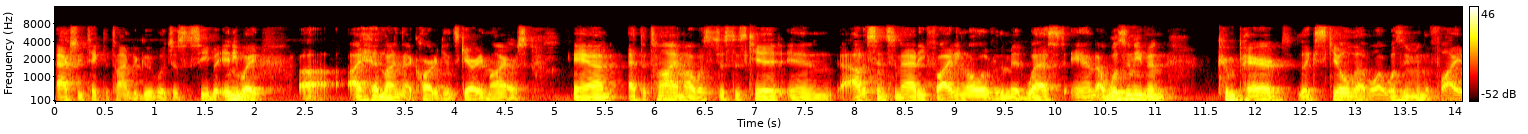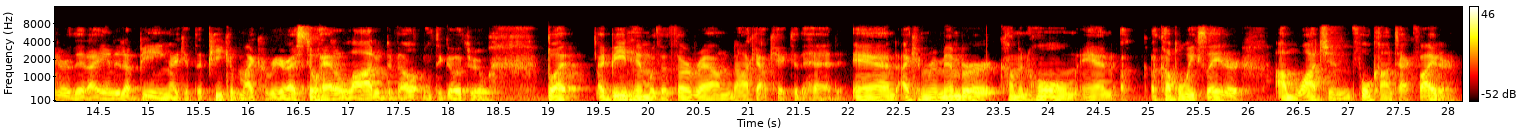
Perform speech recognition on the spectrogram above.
actually take the time to Google it just to see. But anyway, uh, I headlined that card against Gary Myers. And at the time, I was just this kid in out of Cincinnati fighting all over the Midwest, and I wasn't even compared like skill level. I wasn't even the fighter that I ended up being like at the peak of my career. I still had a lot of development to go through, but I beat him with a third round knockout kick to the head. And I can remember coming home, and a, a couple weeks later, I'm watching Full Contact Fighter,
